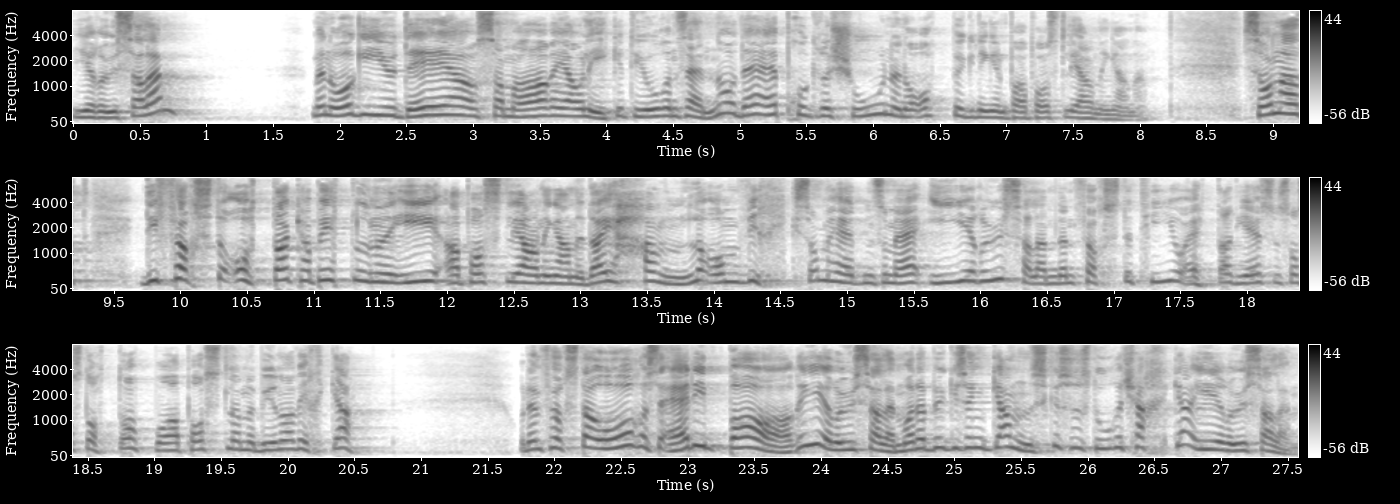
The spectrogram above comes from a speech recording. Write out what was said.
Jerusalem, men òg i Judea og Samaria og like til jordens ende. Og det er progresjonen og oppbygningen på apostelgjerningene. Sånn at de første åtte kapitlene i apostelgjerningene de handler om virksomheten som er i Jerusalem den første tida etter at Jesus har stått opp og apostlene begynner å virke. Og Den første året så er de bare i Jerusalem, og det bygges en ganske så stor kirke i Jerusalem.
